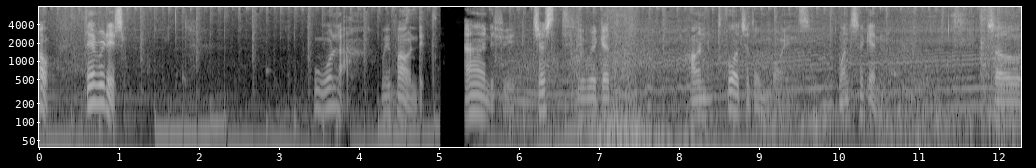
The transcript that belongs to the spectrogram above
Oh, there it is. Voila, we found it. And if you hit chest, you will get 100 fortune points once again. So,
